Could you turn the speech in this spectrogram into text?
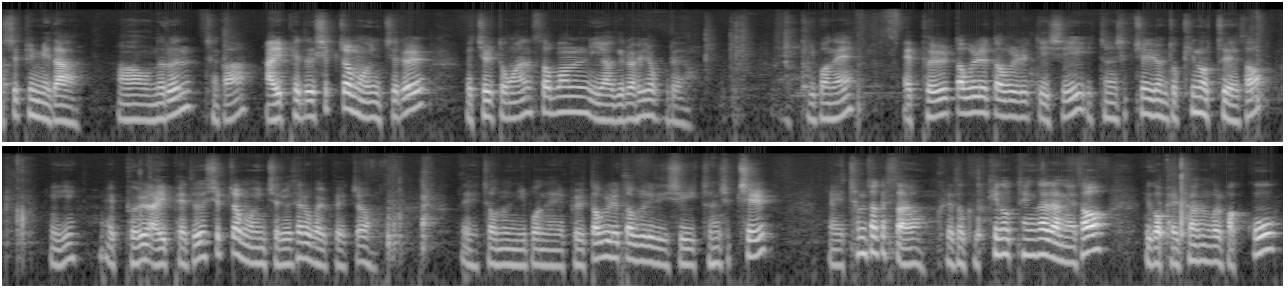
CP입니다. 어, 오늘은 제가 아이패드 10.5인치를 며칠 동안 써본 이야기를 하려고 그래요. 네, 이번에 애플 WWDC 2017년도 키노트에서 이 애플 아이패드 10.5인치를 새로 발표했죠. 네, 저는 이번에 애플 WWDC 2017 에 참석했어요. 그래서 그 키노트 행사장에서 이거 발표하는 걸 봤고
